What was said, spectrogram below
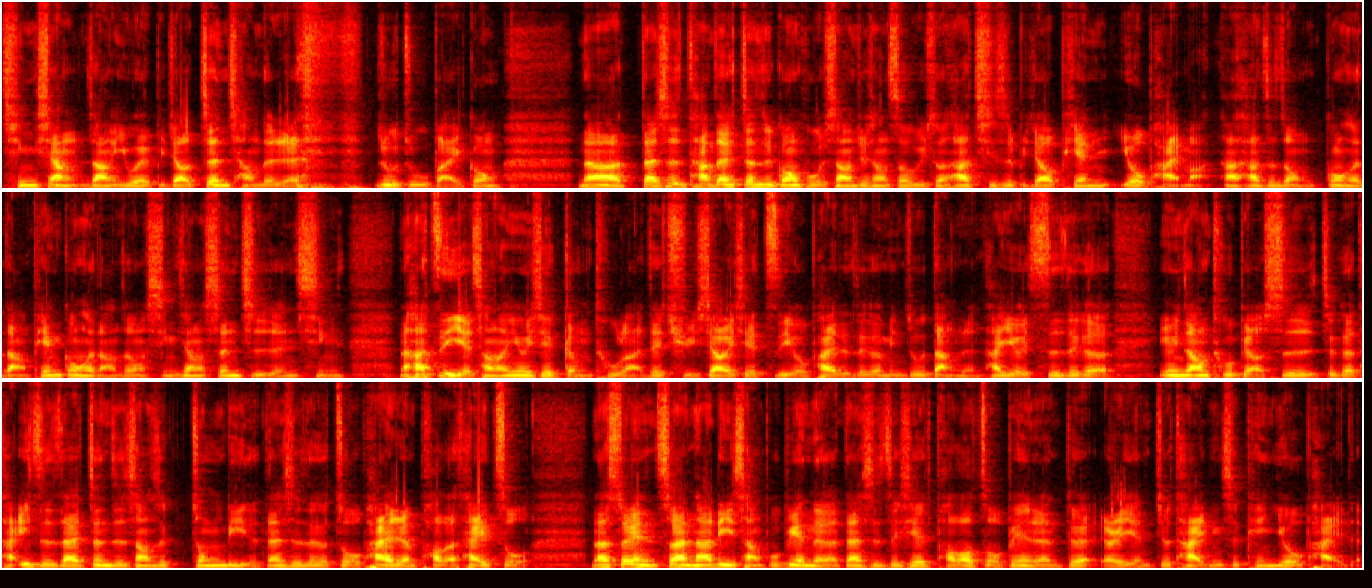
倾向让一位比较正常的人 入主白宫。那但是他在政治光谱上，就像周瑜说，他其实比较偏右派嘛。那他这种共和党偏共和党这种形象深植人心。那他自己也常常用一些梗图来在取笑一些自由派的这个民主党人。他有一次这个用一张图表示，这个他一直在政治上是中立的，但是这个左派人跑得太左。那虽然虽然他立场不变的，但是这些跑到左边的人对而言，就他已经是偏右派的。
